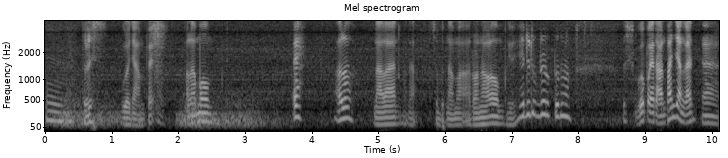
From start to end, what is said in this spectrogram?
Hmm. terus gue nyampe malam om. Eh halo. Kenalan kenal sebut nama Ronald om. Gitu. ya duduk duduk duduk. Terus gue pakai tangan panjang kan? Nah,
